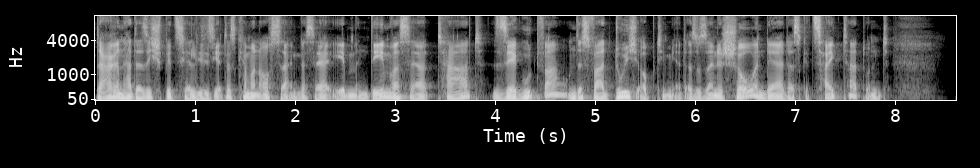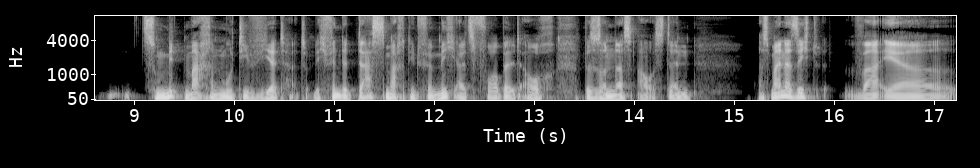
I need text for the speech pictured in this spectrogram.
darin hat er sich spezialisiert. Das kann man auch sagen, dass er eben in dem, was er tat, sehr gut war und das war durchoptimiert. Also seine Show, in der er das gezeigt hat und zum Mitmachen motiviert hat. Und ich finde, das macht ihn für mich als Vorbild auch besonders aus, denn aus meiner Sicht war er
